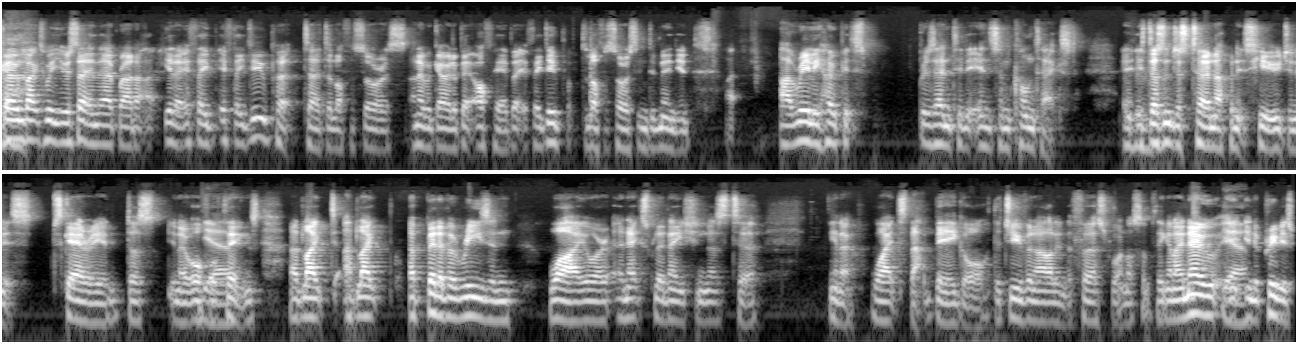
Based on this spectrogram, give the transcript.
going back to what you were saying there, Brad. I- You know, if they if they do put uh, Dilophosaurus, I know we're going a bit off here, but if they do put Dilophosaurus in Dominion, I, I really hope it's presented in some context. It, Mm-hmm. it doesn't just turn up and it's huge and it's scary and does you know awful Yeah. things. I'd like to, I'd like a bit of a reason why or an explanation as to you know why it's that big or the juvenile in the first one or something. And I know Yeah. in, a previous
